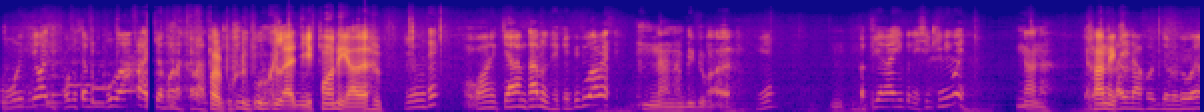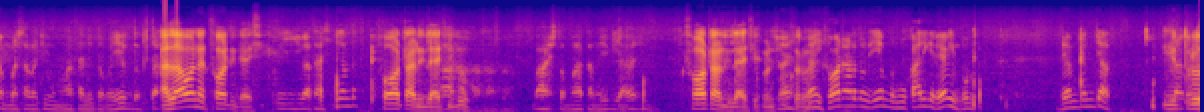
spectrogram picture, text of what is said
થોડી દેવાય થોડું તમે થોડું આખા છે મને ખરા પણ ભૂખ ભૂખ લાગી પાણી આવે એવું છે પાણી ક્યારે સારું છે કે બીજું આવે ના ના બીજું આવે એ અત્યારે અહીં પછી શીખી હોય ના ના ખાને લઈ નાખો એકદમ તો એમ મસાલા ચીવું માથાની તમે એકદમ હલાવો ને થોડી જાય છે એ વાત સાચી એમ તો સોટાડી લાચી દો બાસ તો માથામાં એવી આવે છે સોટાડી લાચી પણ શું કરવા નહીં તો એમ હું કારીગર એવી બોલું જેમ તેમ ક્યાં મિત્રો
